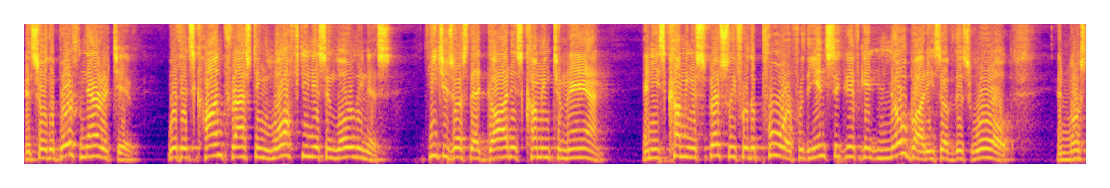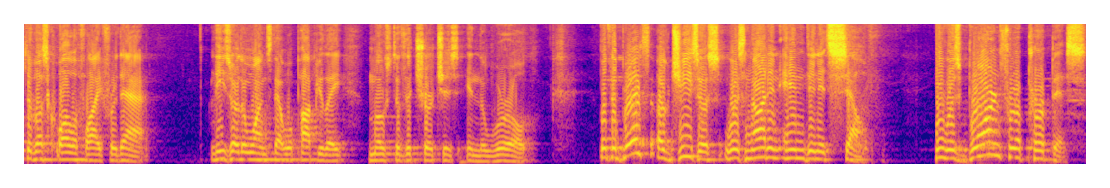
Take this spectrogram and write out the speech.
And so the birth narrative, with its contrasting loftiness and lowliness, teaches us that God is coming to man. And he's coming especially for the poor, for the insignificant nobodies of this world. And most of us qualify for that. These are the ones that will populate most of the churches in the world. But the birth of Jesus was not an end in itself. He was born for a purpose.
